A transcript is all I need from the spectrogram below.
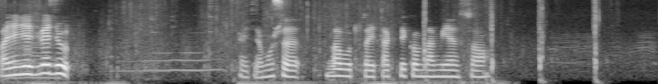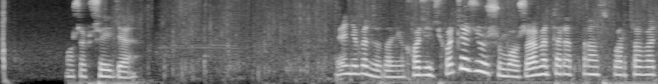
Panie niedźwiedziu! Czekajcie, muszę znowu tutaj taktyką na mięso. Może przyjdzie. Ja nie będę za nim chodzić, chociaż już możemy teraz transportować.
